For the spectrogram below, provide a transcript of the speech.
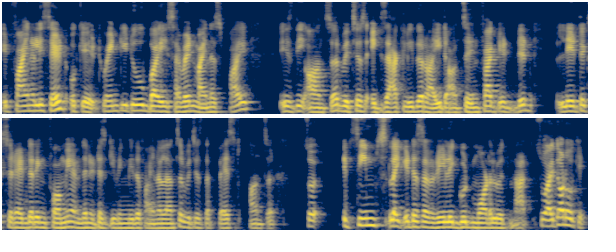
It finally said, okay, 22 by 7 minus 5 is the answer, which is exactly the right answer. In fact, it did latex rendering for me and then it is giving me the final answer, which is the best answer. So it seems like it is a really good model with math. So I thought, okay,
